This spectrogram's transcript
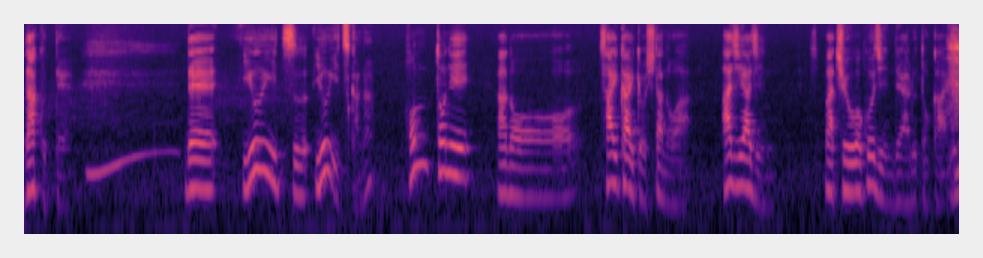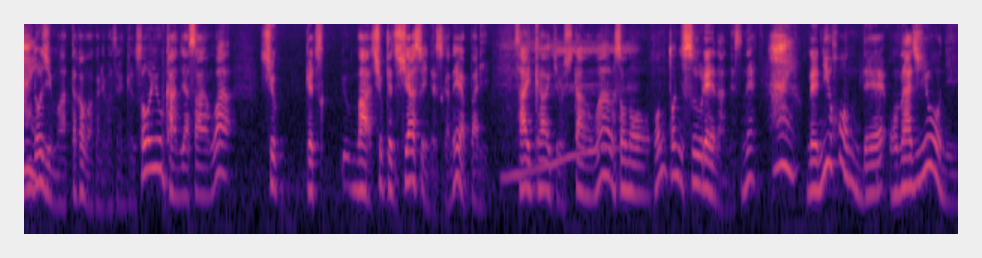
なくて、で、唯一、唯一かな。本当に、あの、再開胸したのはアジア人、まあ中国人であるとか、はい。インド人もあったかもわかりませんけど、そういう患者さんは出血、まあ出血しやすいんですかね、やっぱり。再開胸したんは、その本当に数例なんですね。はい。で、日本で同じように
